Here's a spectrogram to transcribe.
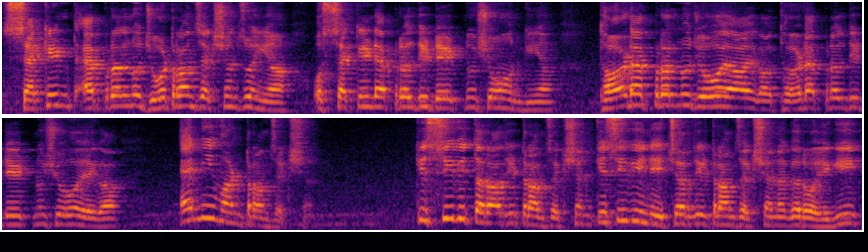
2 ਅਪ੍ਰੈਲ ਨੂੰ ਜੋ ਟ੍ਰਾਂਜੈਕਸ਼ਨਸ ਹੋਈਆਂ, ਉਹ 2 ਅਪ੍ਰੈਲ ਦੀ ਡੇਟ ਨੂੰ ਸ਼ੋ ਹੋਣਗੀਆਂ। 3 ਅਪ੍ਰੈਲ ਨੂੰ ਜੋ ਹੋਇਆ ਹੋਏਗਾ 3 ਅਪ੍ਰੈਲ ਦੀ ਡੇਟ ਨੂੰ ਸ਼ੋ ਹੋਏਗਾ। ਐਨੀ ਵਨ ਟ੍ਰਾਂਜੈਕਸ਼ਨ ਕਿਸੇ ਵੀ ਤਰ੍ਹਾਂ ਦੀ ਟ੍ਰਾਂਜੈਕਸ਼ਨ ਕਿਸੇ ਵੀ ਨੇਚਰ ਦੀ ਟ੍ਰਾਂਜੈਕਸ਼ਨ ਅਗਰ ਹੋਏਗੀ,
